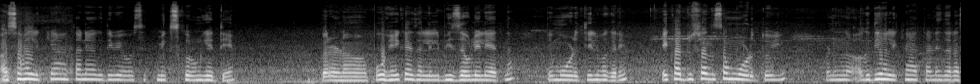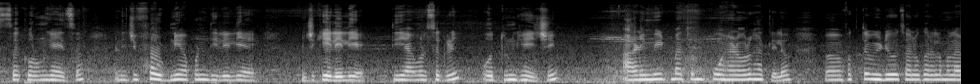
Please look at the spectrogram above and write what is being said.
असं हलक्या हाताने अगदी व्यवस्थित मिक्स करून घेते. कारण पोहे काय झालेले भिजवलेले आहेत ना ते मोडतील वगैरे. एखाद दुसरा तसं मोडतोही पण अगदी हलक्या हाताने जरासं करून घ्यायचं. आणि जी फोडणी आपण दिलेली आहे म्हणजे केलेली आहे ती यावर सगळी ओतून घ्यायची. आणि मीठ मात्र पोह्यांवर घातलेलं. फक्त व्हिडिओ चालू करायला मला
